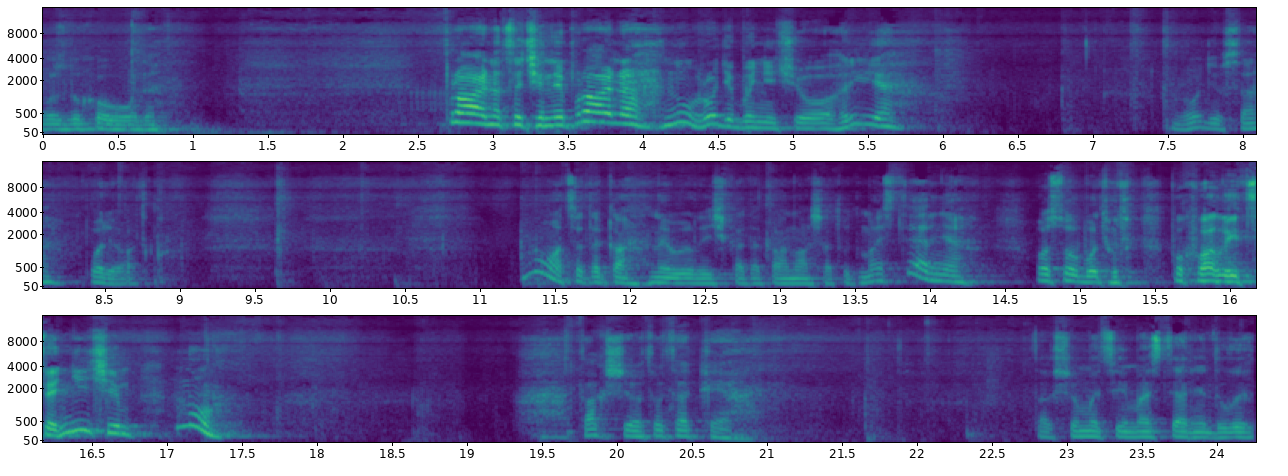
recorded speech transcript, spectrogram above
воздуховоди. Правильно це чи неправильно? Ну, вроді би нічого гріє. Вроді все в порядку. Ну, а це така невеличка така наша тут майстерня. Особо тут похвалитися нічим. Ну, так що то таке. Так що ми цій майстерні дали,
